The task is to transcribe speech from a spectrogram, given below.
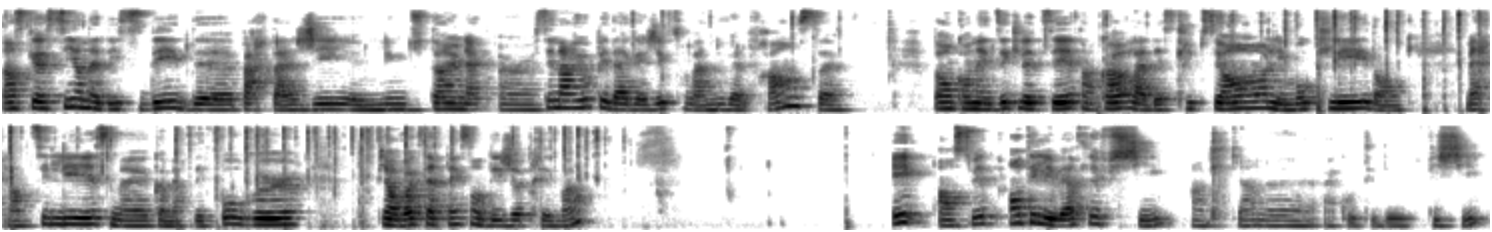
Dans ce cas-ci, on a décidé de partager une ligne du temps, un, scénario pédagogique sur la Nouvelle-France. Donc, on indique le titre, encore la description, les mots-clés, donc mercantilisme, commerce des fourrures. Puis on voit que certains sont déjà présents. Et ensuite, on téléverse le fichier en cliquant à côté de Fichier.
